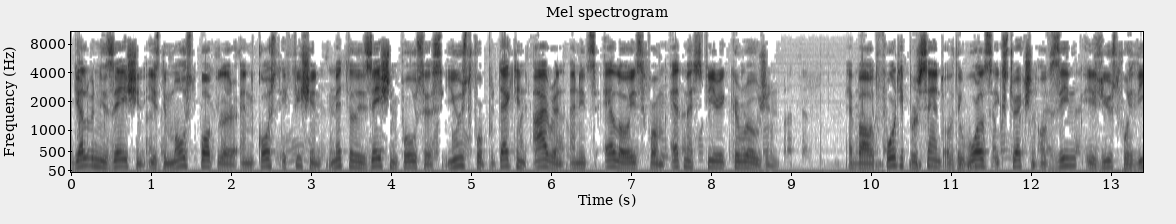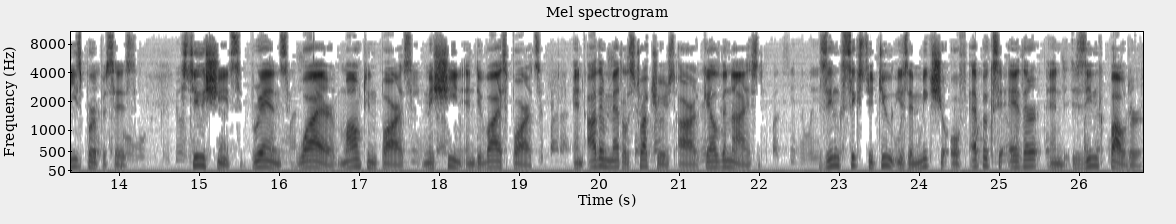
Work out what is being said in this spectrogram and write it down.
Galvanization is the most popular and cost-efficient metallization process used for protecting iron and its alloys from atmospheric corrosion. About 40% of the world's extraction of zinc is used for these purposes. Steel sheets, brands, wire, mounting parts, machine and device parts, and other metal structures are galvanized. Zink 62 is a mixture of epoxy ether and zinc powder.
